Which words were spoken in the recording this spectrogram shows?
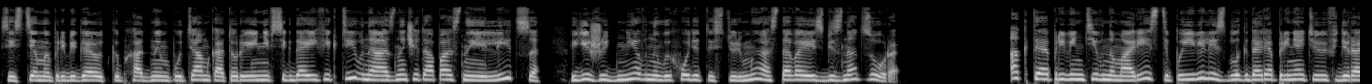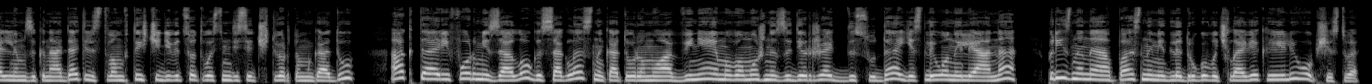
Системы прибегают к обходным путям, которые не всегда эффективны, а значит опасные лица ежедневно выходят из тюрьмы, оставаясь без надзора. Акты о превентивном аресте появились благодаря принятию федеральным законодательством в 1984 году акта о реформе залога, согласно которому обвиняемого можно задержать до суда, если он или она признаны опасными для другого человека или общества.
